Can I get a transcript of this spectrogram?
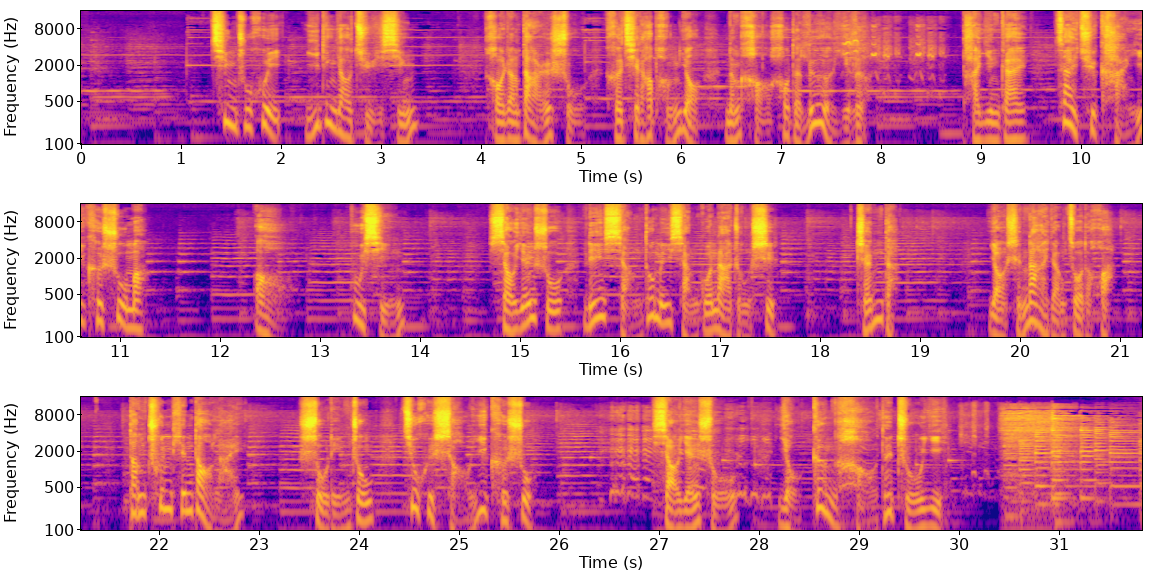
庆祝会一定要举行，好让大耳鼠和其他朋友能好好的乐一乐。他应该再去砍一棵树吗？哦，不行，小鼹鼠连想都没想过那种事。真的，要是那样做的话，当春天到来，树林中就会少一棵树。小鼹鼠。有更好的主意。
